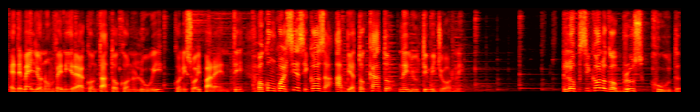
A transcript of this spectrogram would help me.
ed è meglio non venire a contatto con lui, con i suoi parenti o con qualsiasi cosa abbia toccato negli ultimi giorni. Lo psicologo Bruce Hood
